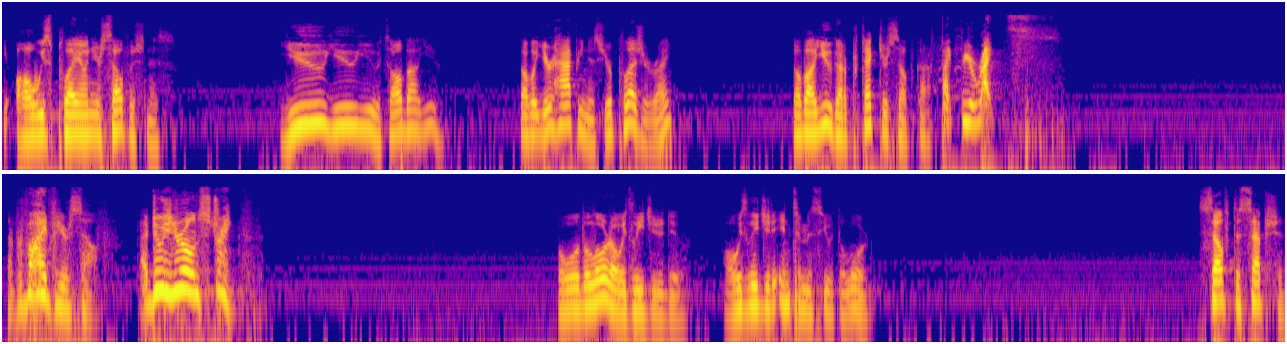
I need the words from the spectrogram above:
You always play on your selfishness. You, you, you. It's all about you. It's all about your happiness, your pleasure, right? It's all about you. You've got to protect yourself. You've got to fight for your rights. Got to provide for yourself. I do it in your own strength. But what will the Lord always lead you to do? Always lead you to intimacy with the Lord. Self deception.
